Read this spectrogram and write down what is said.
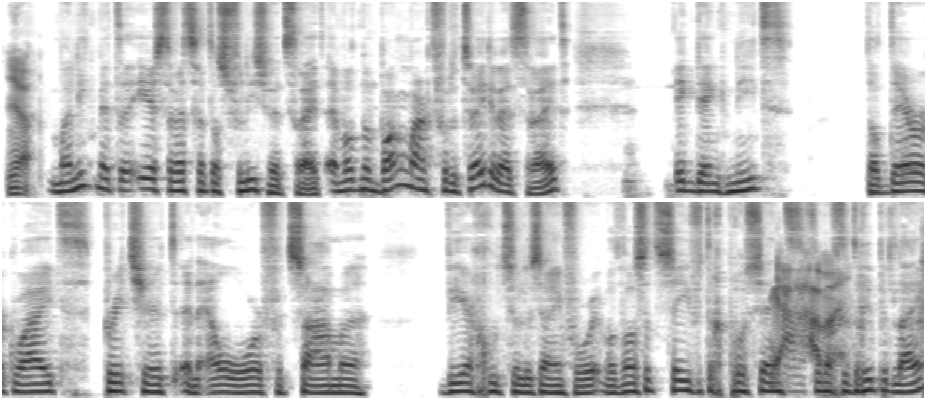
Ja. Maar niet met de eerste wedstrijd als verlieswedstrijd. En wat me bang maakt voor de tweede wedstrijd, ik denk niet dat Derek White, Pritchard en Al Horford samen weer goed zullen zijn voor, wat was het, 70% ja, vanaf de driepuntlijn.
